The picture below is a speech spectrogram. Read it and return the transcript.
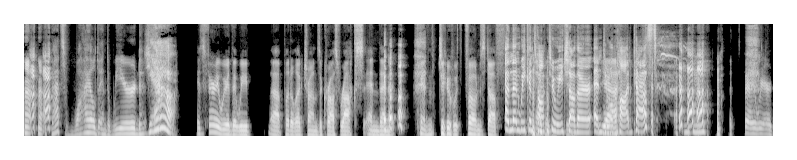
that's wild and weird. yeah. It's very weird that we uh, put electrons across rocks and then it can do phone stuff. And then we can talk to each Yeah. other and do a podcast. Mhm. It's very weird.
